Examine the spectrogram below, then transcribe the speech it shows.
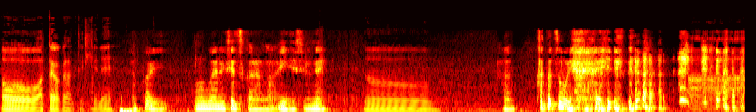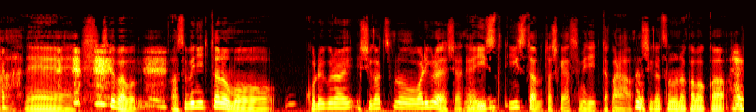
おお、暖かくなってきてね。やっぱり、このぐらいの季節からがいいですよね。うーん。あカタツムリがいいですね。ああ、ねえ。そういえば、遊びに行ったのも、これぐらい、4月の終わりぐらいでしたよね。イースイースターの確か休みで行ったから、うん4月の半ばかはい。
